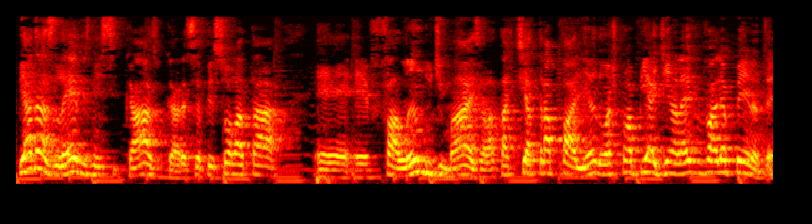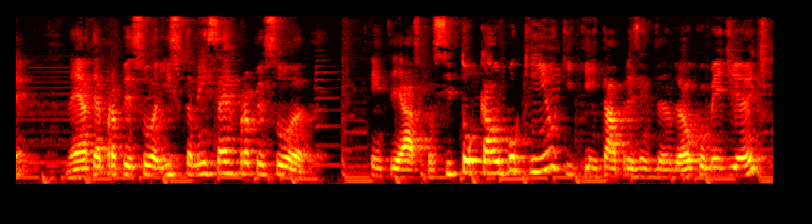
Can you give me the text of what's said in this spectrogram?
Piadas leves nesse caso, cara, se a pessoa ela tá é, é, falando demais, ela tá te atrapalhando, eu acho que uma piadinha leve vale a pena até. Né? Até pra pessoa, isso também serve pra pessoa entre aspas, se tocar um pouquinho, que quem está apresentando é o comediante,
